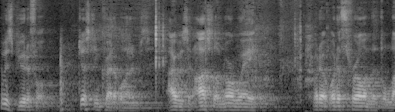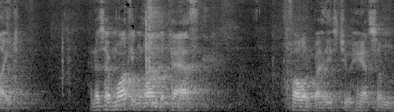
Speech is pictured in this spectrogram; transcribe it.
It was beautiful, just incredible. And was, I was in Oslo, Norway. What a, what a thrill and a delight. And as I'm walking along the path, followed by these two handsome,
